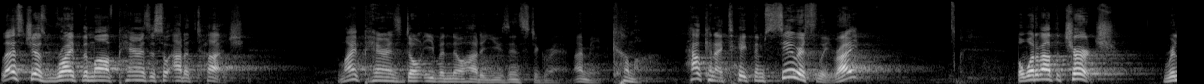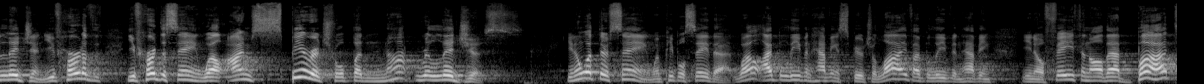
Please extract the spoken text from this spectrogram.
Let's just write them off. Parents are so out of touch. My parents don't even know how to use Instagram. I mean, come on. How can I take them seriously, right? But what about the church? Religion. You've heard, of, you've heard the saying, well, I'm spiritual, but not religious. You know what they're saying when people say that? Well, I believe in having a spiritual life, I believe in having, you know, faith and all that, but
